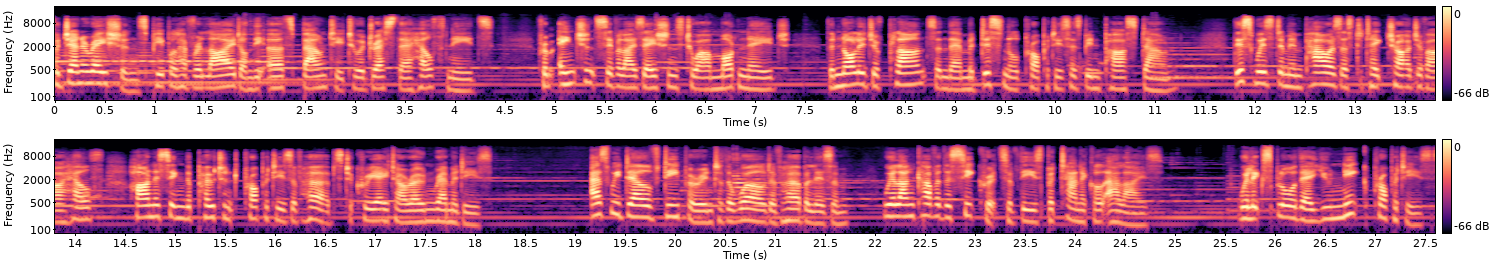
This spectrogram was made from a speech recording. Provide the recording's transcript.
For generations, people have relied on the earth's bounty to address their health needs. From ancient civilizations to our modern age, the knowledge of plants and their medicinal properties has been passed down. This wisdom empowers us to take charge of our health, harnessing the potent properties of herbs to create our own remedies. As we delve deeper into the world of herbalism, we'll uncover the secrets of these botanical allies. We'll explore their unique properties,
